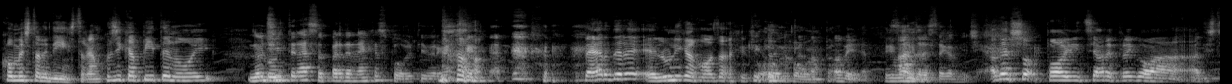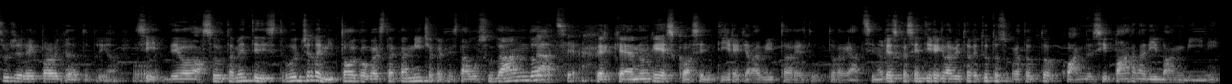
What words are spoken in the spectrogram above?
come storia di Instagram, così capite noi. Non ci interessa perdere neanche ascolti perché Perdere è l'unica cosa che, Che conta. conta. Va bene. rimane Andre, questa camicia. adesso puoi iniziare, prego, a, a distruggere le parole che ho detto prima. Sì, devo assolutamente distruggerla. Mi tolgo questa camicia perché stavo sudando. Grazie. Perché non riesco a sentire che la vittoria è tutto, ragazzi. Non riesco a sentire che la vittoria è tutto, soprattutto quando si parla di bambini.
